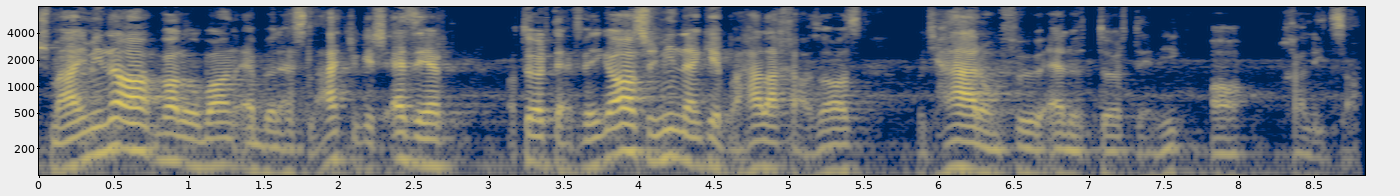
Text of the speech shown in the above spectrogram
Smáj mina, valóban ebből ezt látjuk, és ezért a történet vége az, hogy mindenképp a halacha az az, hogy három fő előtt történik a Khalica.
